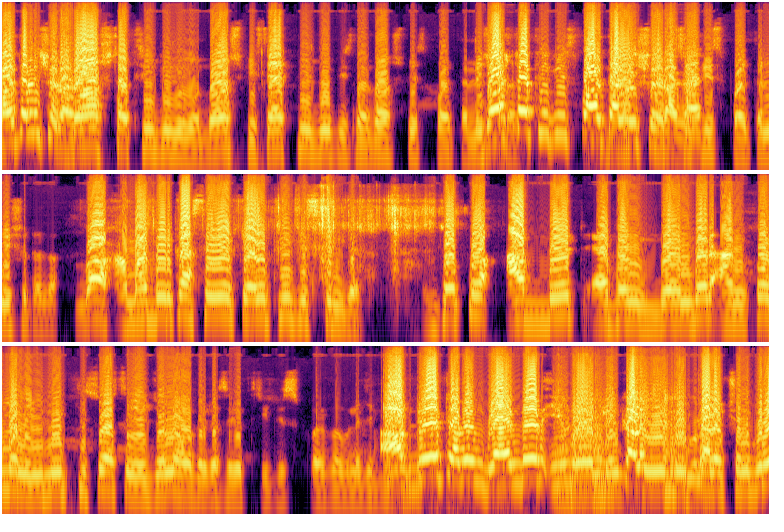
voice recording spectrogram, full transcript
পঁয়তাল্লিশশো টাকা। দশটা থ্রি পিস দিব দশ পিস এক পিস দুই পিস না দশ পিস পঁয়তাল্লিশ দশটা থ্রি পিস পঁয়তাল্লিশশো টাকা। পিস পঁয়তাল্লিশশো টাকা। আমাদের কাছে কেন থ্রি পিস কিনবেন যত আপডেট এবং ব্র্যান্ডের আনকমন ইউনিক কিছু আছে এই জন্য আমাদের কাছে থ্রি পিস ক্রয় করবেন যে আপডেট এবং ব্র্যান্ডের ইউনিক কালেকশন কালেকশনগুলো।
